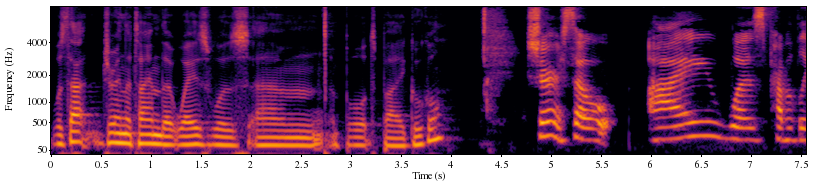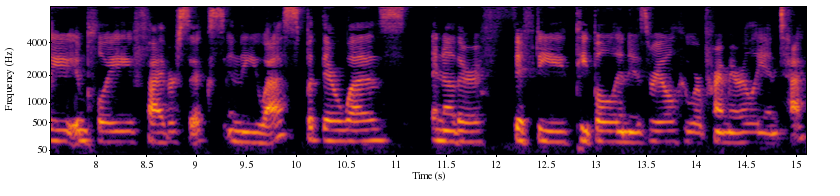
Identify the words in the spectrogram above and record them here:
was that during the time that Waze was um, bought by Google? Sure. So I was probably employee five or six in the U.S., but there was another 50 people in Israel who were primarily in tech.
